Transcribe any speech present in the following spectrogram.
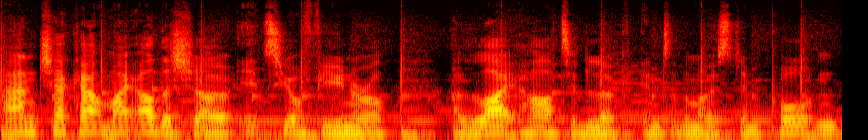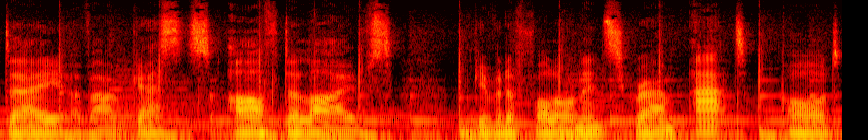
And check out my other show, It's Your Funeral, a light-hearted look into the most important day of our guests' afterlives. Give it a follow on Instagram at Pod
